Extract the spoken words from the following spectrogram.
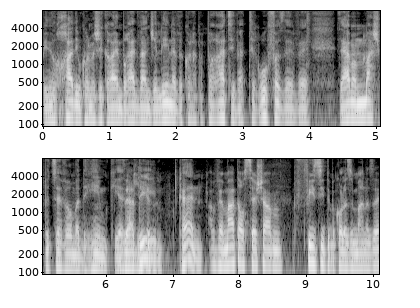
במיוחד עם כל מה שקרה עם ברד ואנג'לינה וכל הפפרצי והטירוף הזה וזה היה ממש בית ספר מדהים כי זה אדיר כן ומה אתה עושה שם פיזית בכל הזמן הזה.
